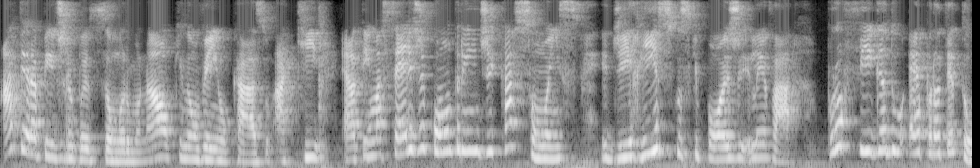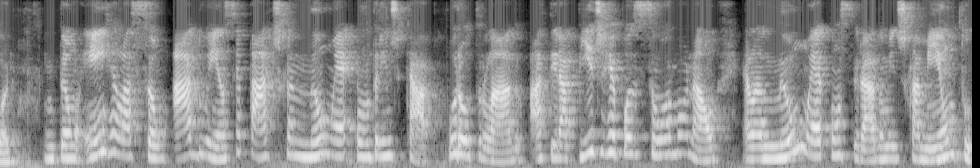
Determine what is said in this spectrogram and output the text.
A terapia de reposição hormonal, que não vem o caso aqui, ela tem uma série de contraindicações, de riscos que pode levar Pro fígado é protetor. Então, em relação à doença hepática, não é contraindicado. Por outro lado, a terapia de reposição hormonal, ela não é considerada um medicamento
